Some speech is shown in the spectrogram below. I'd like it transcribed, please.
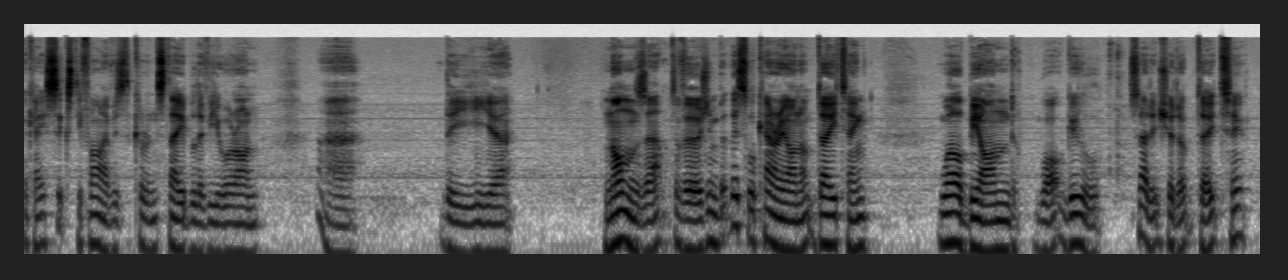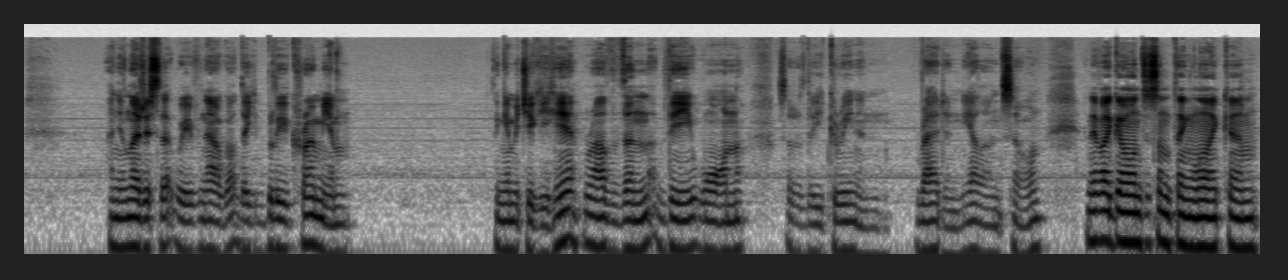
Okay, 65 is the current stable if you were on uh, the uh, non-zapped version, but this will carry on updating well beyond what Google said it should update to. And you'll notice that we've now got the blue Chromium thingamajiggy here rather than the one sort of the green and red and yellow and so on. And if I go on to something like um,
